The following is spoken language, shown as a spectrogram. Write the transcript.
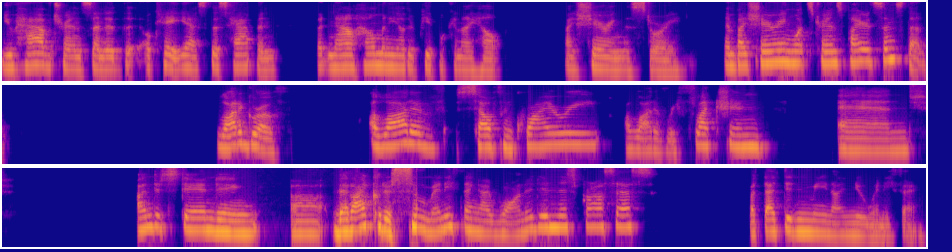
you have transcended the okay, yes, this happened but now, how many other people can I help by sharing this story and by sharing what's transpired since then? A lot of growth, a lot of self inquiry, a lot of reflection, and understanding uh, that I could assume anything I wanted in this process, but that didn't mean I knew anything.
